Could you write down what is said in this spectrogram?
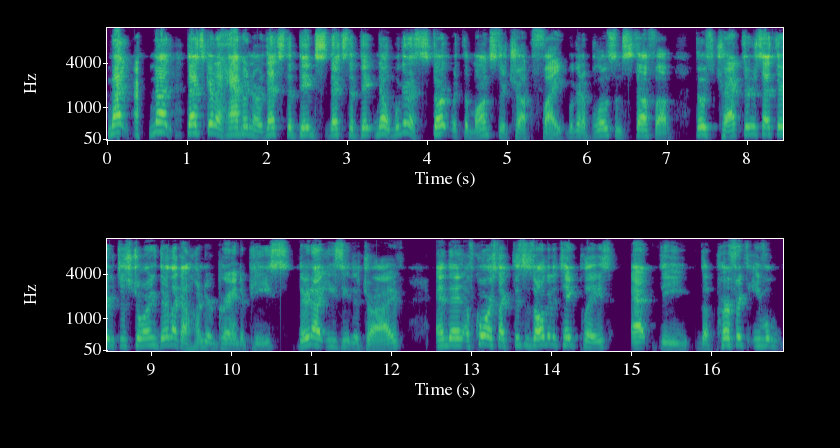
Not not that's gonna happen or that's the big that's the big no. We're gonna start with the monster truck fight. We're gonna blow some stuff up. Those tractors that they're destroying, they're like a hundred grand a piece. They're not easy to drive. And then of course, like this is all gonna take place at the the perfect evil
